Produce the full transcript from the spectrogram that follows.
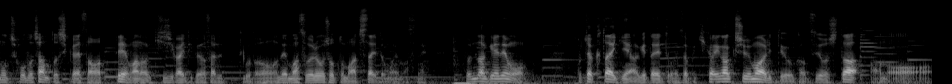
後ほどちゃんとしっかり触って、まあ、記事書いてくださるってことなので、まあ、それをちょっと待ちたいと思いますね。それだけでも顧客体験を上げたりとか、やっぱ機械学習周りというを活用した、あの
